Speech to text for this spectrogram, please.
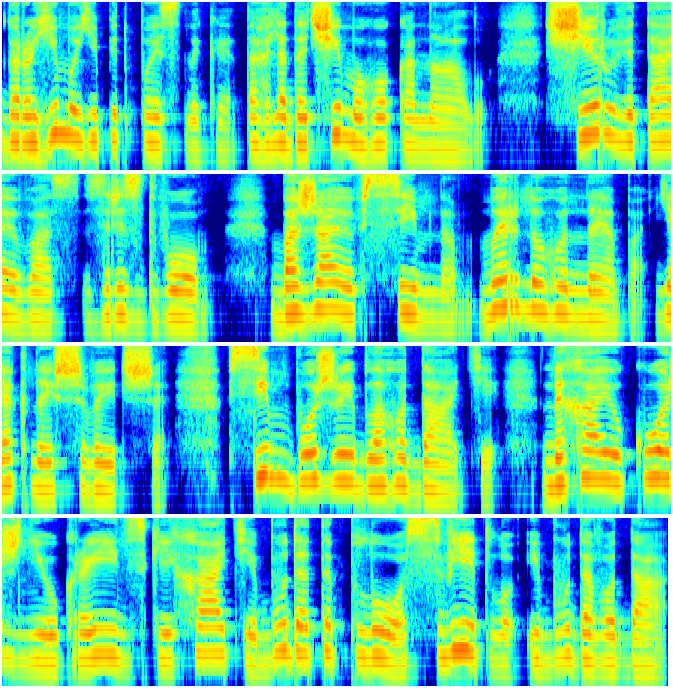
Дорогі мої підписники та глядачі мого каналу, щиро вітаю вас з Різдвом. Бажаю всім нам мирного неба якнайшвидше, всім Божої благодаті. Нехай у кожній українській хаті буде тепло, світло і буде вода.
